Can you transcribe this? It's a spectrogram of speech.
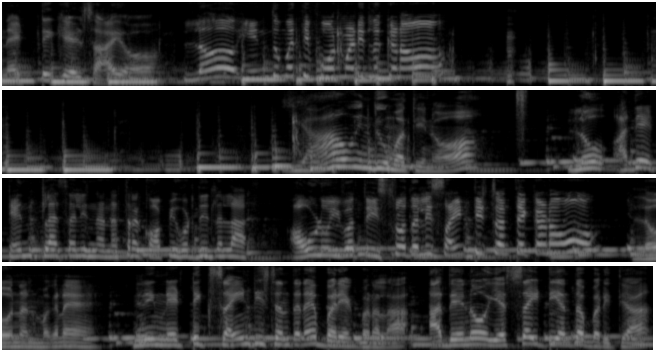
ನೆಟ್ಟಿಗೆ ಹೇಳ್ ಸಾಯೋ. ಲೋ ಇಂದು ಮತ್ತೆ ಫೋನ್ ಮಾಡಿದ್ಲು ಕಣೋ. ಯಾವ ಇಂದು ಮತಿನೋ ಲೋ ಅದೇ ಟೆಂತ್ ಕ್ಲಾಸ್ ಅಲ್ಲಿ ನನ್ನ ಹತ್ರ ಕಾಪಿ ಹೊಡೆದಿದ್ಲಲ್ಲ ಅವಳು ಇವತ್ತು ಇಸ್ರೋದಲ್ಲಿ ಸೈಂಟಿಸ್ಟ್ ಅಂತೆ ಕಣೋ. ಲೋ ನನ್ ಮಗನೇ ನಿನಗ್ ನೆಟ್ಟಿಗ್ ಸೈಂಟಿಸ್ಟ್ ಅಂತಾನೆ ಬರೆಯಕ್ ಬರಲ್ಲ. ಅದೇನೋ ಎಸ್ ಐ ಟಿ ಅಂತ ಬರೀತ್ಯಾ?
